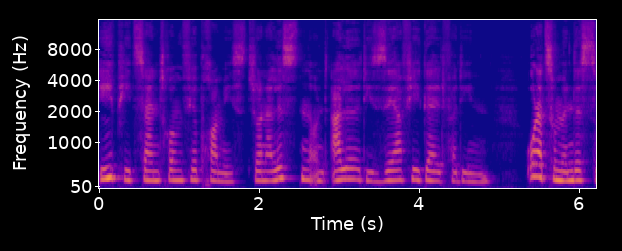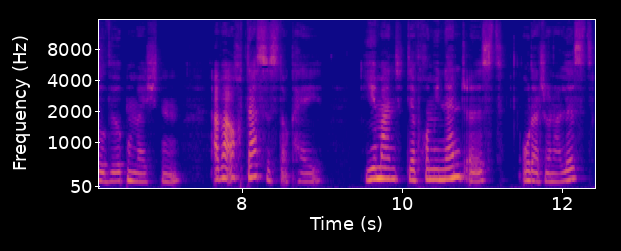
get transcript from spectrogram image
Epizentrum für Promis, Journalisten und alle, die sehr viel Geld verdienen oder zumindest so wirken möchten. Aber auch das ist okay. Jemand, der prominent ist oder Journalist,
